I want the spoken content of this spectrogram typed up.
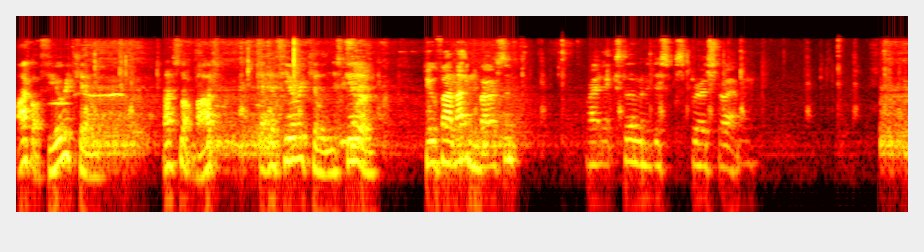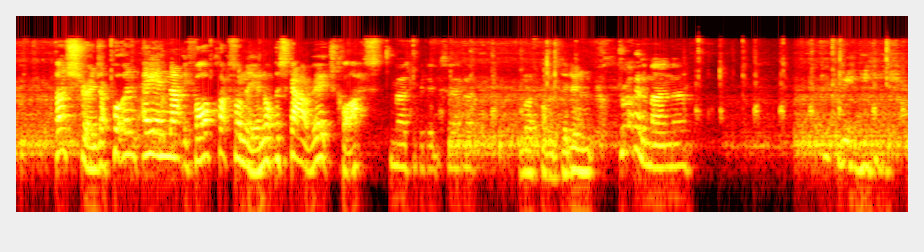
I got Fury kill. That's not bad. Getting a Fury kill in this game. Do find that embarrassing? Right next to them and he just sprays straight at me. That's strange. I put an AN94 class on here, not the Scar H class. Most people didn't say that. Most probably didn't. Of man though.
